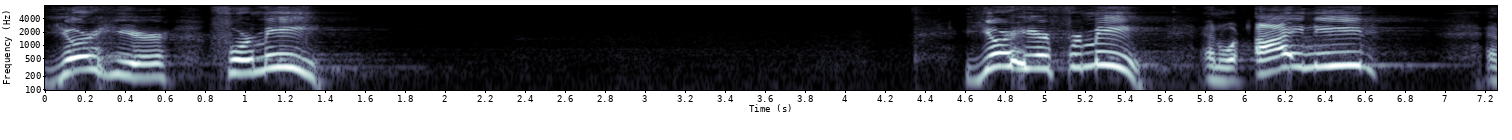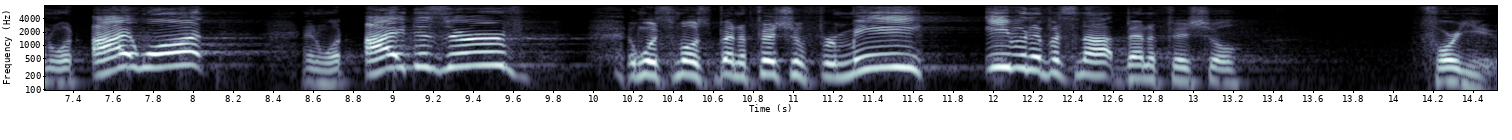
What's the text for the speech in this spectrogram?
You're here for me. You're here for me. And what I need and what I want and what I deserve and what's most beneficial for me, even if it's not beneficial for you.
